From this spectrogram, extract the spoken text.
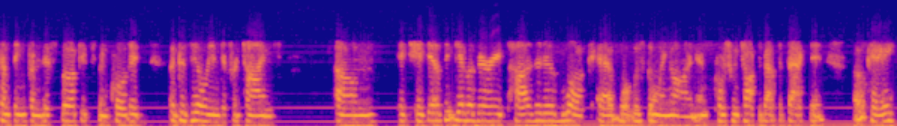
something from this book. It's been quoted a gazillion different times. Um, It, it doesn't give a very positive look at what was going on. And of course, we talked about the fact that, okay,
